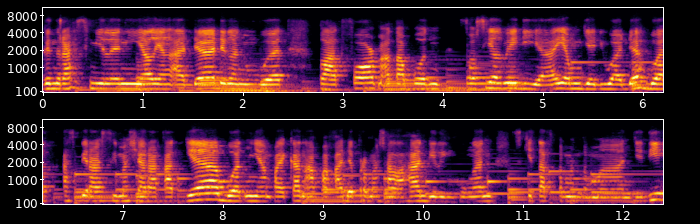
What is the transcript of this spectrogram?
generasi milenial yang ada dengan membuat platform ataupun sosial media yang menjadi wadah buat aspirasi masyarakatnya, buat menyampaikan apakah ada permasalahan di lingkungan sekitar teman-teman. Jadi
